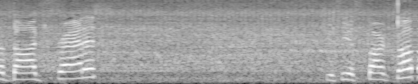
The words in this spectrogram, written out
the Dodge Stratus. You see it starts up.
